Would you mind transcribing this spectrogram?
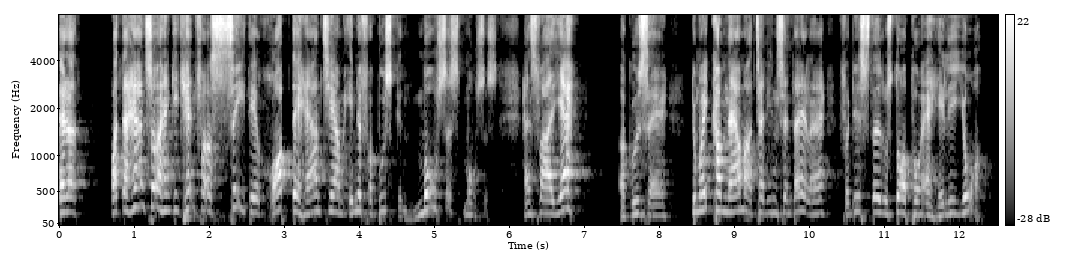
eller, og da Herren så, at han gik hen for at se det, råbte Herren til ham inde fra busken, Moses, Moses. Han svarede ja, og Gud sagde, du må ikke komme nærmere og tage dine sandaler af, for det sted, du står på, er hellig jord.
